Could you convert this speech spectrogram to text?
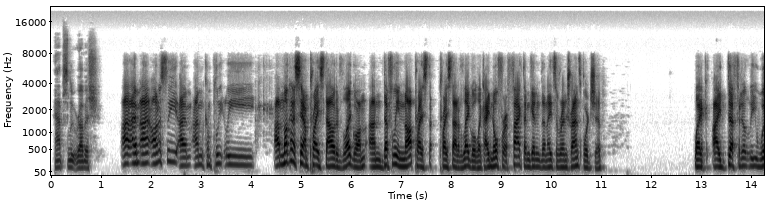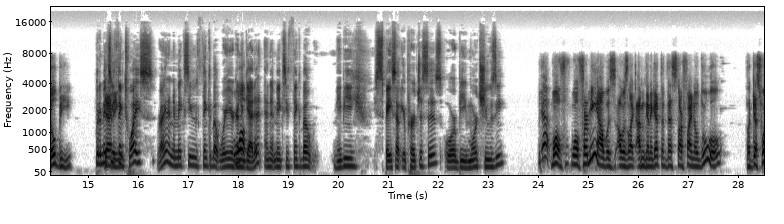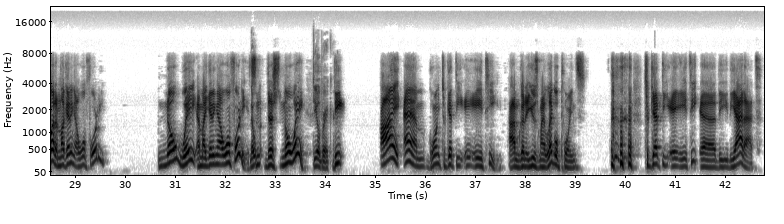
Absolute rubbish. I, I'm I honestly I'm I'm completely I'm not gonna say I'm priced out of Lego. I'm I'm definitely not priced priced out of Lego. Like I know for a fact I'm getting the Knights of Ren transport ship. Like I definitely will be. But it makes you think twice, right? And it makes you think about where you're going to Well- get it, and it makes you think about maybe space out your purchases or be more choosy. Yeah. Well, f- well for me, I was I was like I'm gonna get the Death Star Final Duel, but guess what? I'm not getting it at 140. No way am I getting it at 140. It's Nope. n- there's no way. Deal breaker. The I am going to get the AAT. I'm going to use my Lego points to get the AAT, uh, the the AT-AT.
